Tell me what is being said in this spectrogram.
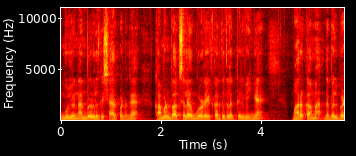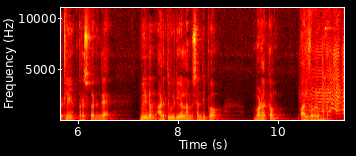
உங்களுடைய நண்பர்களுக்கு ஷேர் பண்ணுங்கள் கமெண்ட் பாக்ஸில் உங்களுடைய கருத்துக்களை தெரிவிங்க. மறக்காமல் இந்த பெல் பட்டனையும் ப்ரெஸ் பண்ணுங்கள் மீண்டும் அடுத்த வீடியோவில் நம்ம சந்திப்போம். வணக்கம். வாழ்க வளமுடன்.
